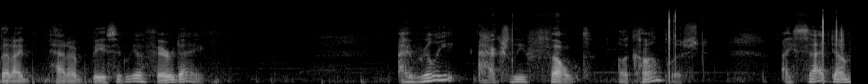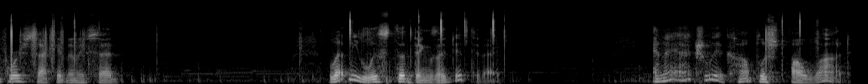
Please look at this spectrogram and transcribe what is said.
that I had a basically a fair day. I really actually felt accomplished. I sat down for a second and I said, let me list the things I did today. And I actually accomplished a lot.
